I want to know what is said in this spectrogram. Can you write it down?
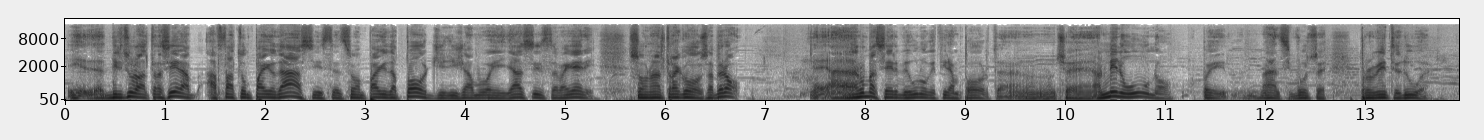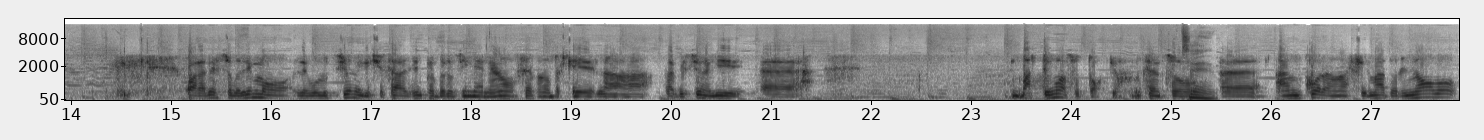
E addirittura l'altra sera ha fatto un paio d'assist, insomma un paio d'appoggi, diciamo, poi gli assist magari sono un'altra cosa, però eh, a Roma serve uno che tira in porta, cioè, almeno uno, poi anzi forse probabilmente due. Ora adesso vedremo l'evoluzione che ci sarà ad esempio per Osimene, no Stefano? Perché la, la questione lì eh, va tenuta sott'occhio, nel senso sì. eh, ancora non ha firmato il rinnovo,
